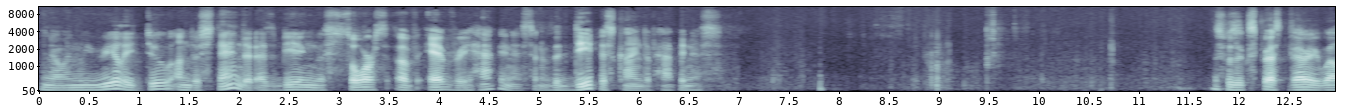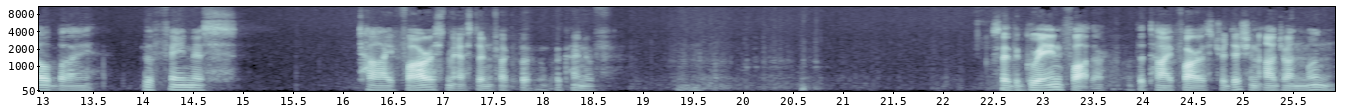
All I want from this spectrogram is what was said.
You know, and we really do understand it as being the source of every happiness and of the deepest kind of happiness. This was expressed very well by the famous Thai forest master, in fact, the, the kind of, say, the grandfather of the Thai forest tradition, Ajahn Mun.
